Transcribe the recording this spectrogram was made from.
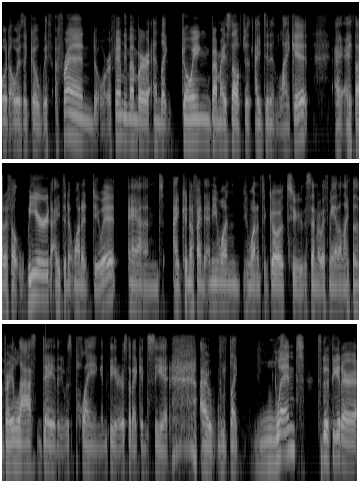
would always like go with a friend or a family member and like going by myself just i didn't like it i, I thought it felt weird i didn't want to do it and i could not find anyone who wanted to go to the cinema with me and on like the very last day that it was playing in theaters that i could see it i like went to the theater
